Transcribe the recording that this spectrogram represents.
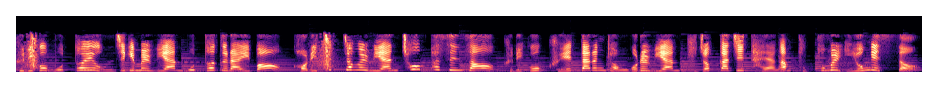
그리고 모터의 움직임을 위한 모터 드라이버, 거리 측정을 위한 초음파 센서, 그리고 그에 따른 경고를 위한 부저까지 다양한 부품을 이용했어.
